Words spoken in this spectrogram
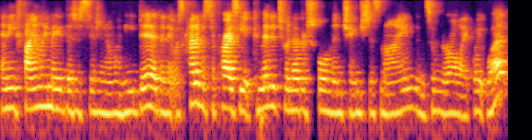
and he finally made the decision. And when he did, and it was kind of a surprise, he had committed to another school and then changed his mind. And so we were all like, wait, what?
